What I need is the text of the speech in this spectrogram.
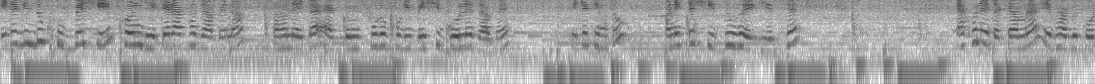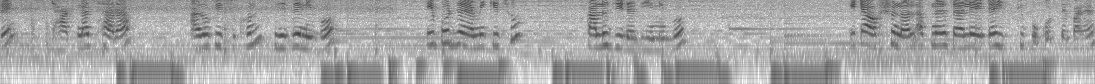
এটা কিন্তু খুব বেশিক্ষণ ঢেকে রাখা যাবে না, তাহলে এটা একদম পুরোপুরি বেশি গলে যাবে। এটা কিন্তু অনেকটা সিদ্ধ হয়ে গিয়েছে। এখন এটাকে আমরা এভাবে করে ঢাকনা ছাড়া আরও কিছুক্ষণ ভেজে নিব। এ পর্যায়ে আমি কিছু কালো জিরা দিয়ে নিব। এটা অপশনাল আপনারা চাইলে এটা স্কিপও করতে পারেন।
